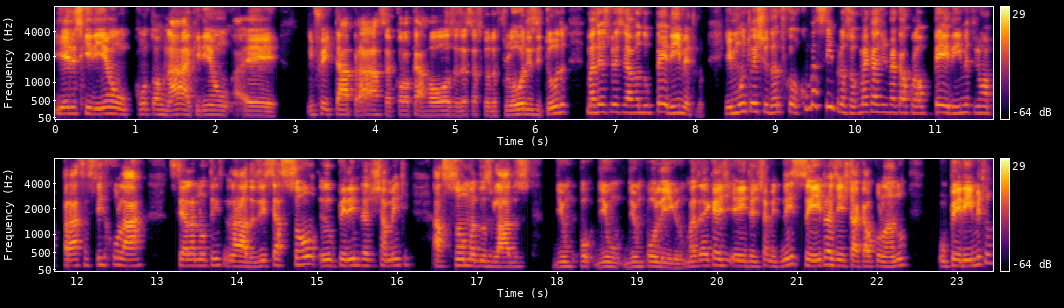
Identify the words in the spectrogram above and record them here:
e eles queriam contornar, queriam é, enfeitar a praça, colocar rosas, essas coisas, flores e tudo, mas eles precisavam do perímetro. E muito estudante ficou, como assim, professor? Como é que a gente vai calcular o perímetro de uma praça circular se ela não tem lados? E se a som, o perímetro é justamente a soma dos lados de um, de um, de um polígono. Mas é que a gente, justamente, nem sempre a gente está calculando o perímetro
